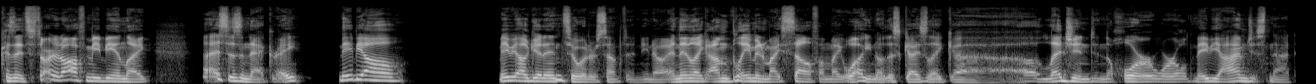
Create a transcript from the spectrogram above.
Cause it started off me being like, this isn't that great. Maybe I'll maybe I'll get into it or something, you know. And then like I'm blaming myself. I'm like, well, you know, this guy's like uh, a legend in the horror world. Maybe I'm just not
